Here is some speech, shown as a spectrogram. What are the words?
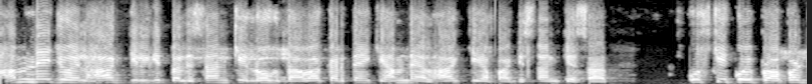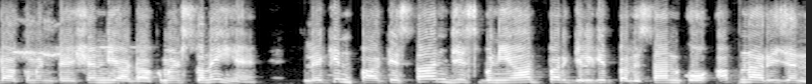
हमने जो इलाहाक गिलगित बलिस्तान के लोग दावा करते हैं कि हमने इलाहाक किया पाकिस्तान के साथ उसकी कोई प्रॉपर डॉक्यूमेंटेशन या डॉक्यूमेंट्स तो नहीं है। लेकिन पाकिस्तान जिस बुनियाद पर गिलगित बलिस्तान को अपना रीजन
